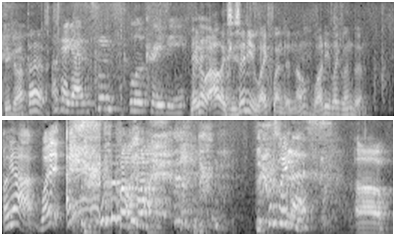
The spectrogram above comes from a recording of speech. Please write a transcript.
Do you got that? Okay, guys, this one's a little crazy. Wait, no, Alex, you said you like London, no? Why do you like London? Oh yeah. What? Persuade us. Um,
